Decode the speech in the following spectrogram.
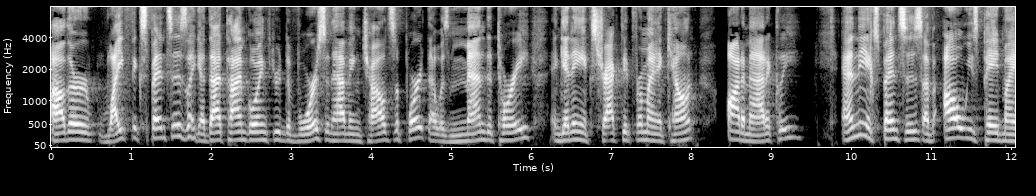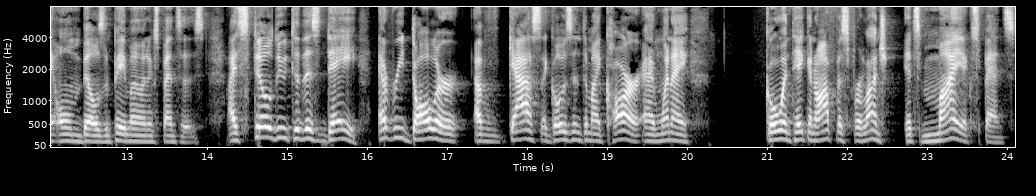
other life expenses, like at that time going through divorce and having child support that was mandatory and getting extracted from my account automatically and the expenses. I've always paid my own bills and paid my own expenses. I still do to this day. Every dollar of gas that goes into my car, and when I go and take an office for lunch, it's my expense.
